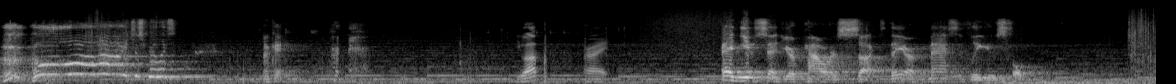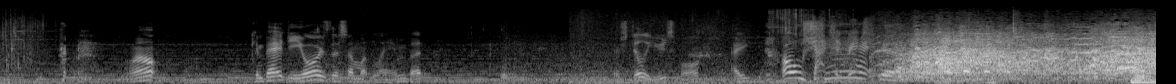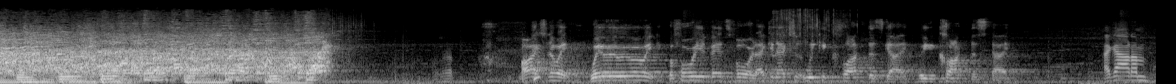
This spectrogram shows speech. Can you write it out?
oh, I just realized. Okay. You up? Alright. And you said your powers sucked. They are massively useful. Well, compared to yours, they're somewhat lame, but they're still useful. I. Oh shit! Hold up. Oh, no, wait. Wait, wait, wait, wait, wait. Before we advance forward, I can actually, we can clock this guy. We can clock this guy. I got him.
